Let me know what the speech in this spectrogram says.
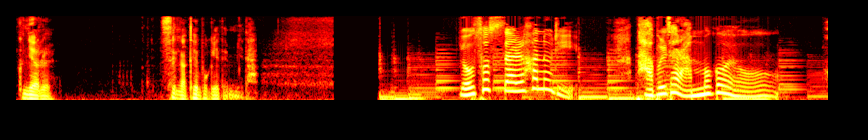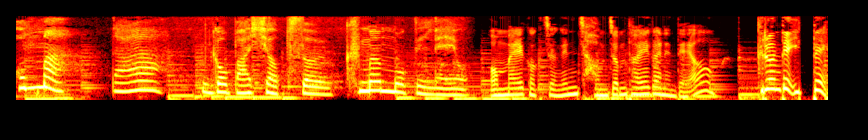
그녀를 생각해 보게 됩니다. 여섯 살 하늘이 밥을 잘 안 먹어요. 엄마, 나 이거 맛이 없어요. 그만 먹을래요. 엄마의 걱정은 점점 더해가는데요. 그런데 이때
